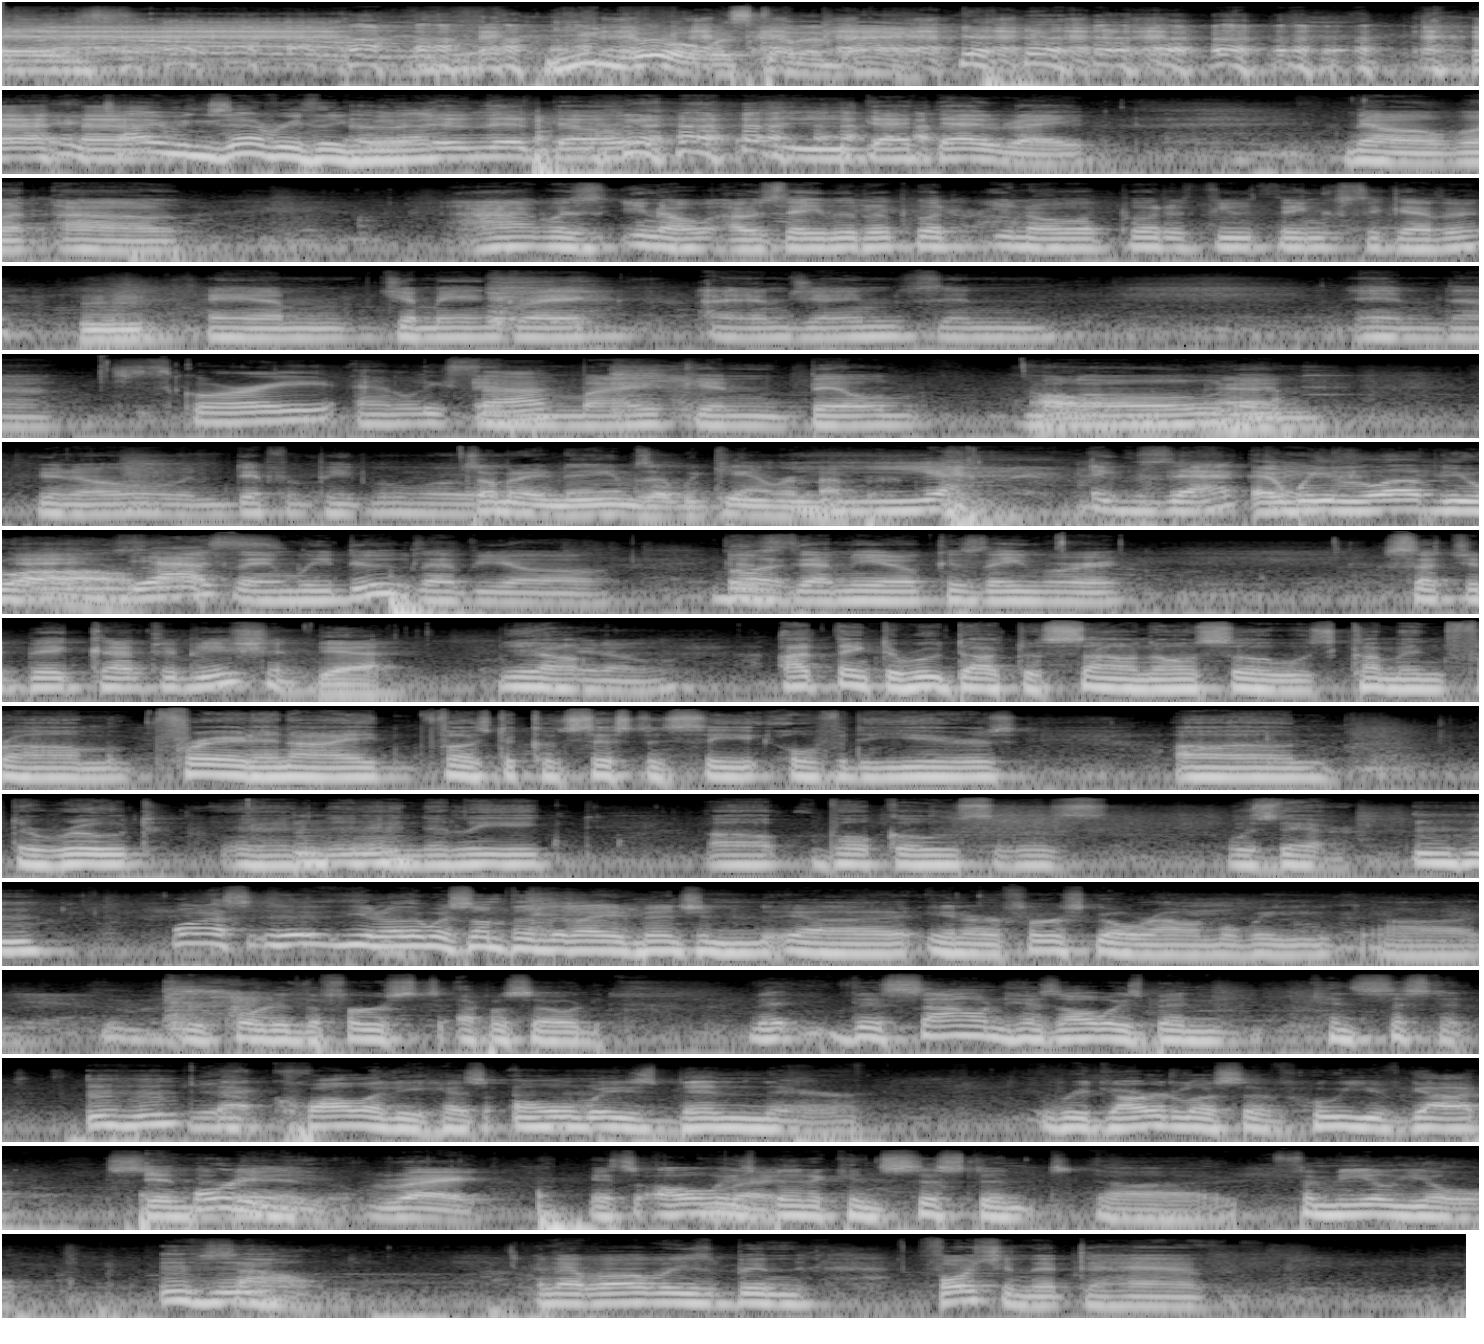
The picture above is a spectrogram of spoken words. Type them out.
is. you knew it was coming back. Hey, timing's everything, man. Isn't it though? you got that right. No, but uh, I was, you know, I was able to put, you know, put a few things together, and Jimmy and Greg and James and and uh, Scory and Lisa. and Mike and Bill Oh, Malone yeah. and you know and different people were So many names that we can't remember. Yeah, exactly. And we love you all. Exactly, Yes. and we do love you all. Because But- I mean, you know, because they were such a big contribution. Yeah. Yeah. You know. I think the Root Doctor sound also was coming from Fred and I, first the consistency over the years. Um, the root and, and the lead uh, vocals was was there. Well, that's, uh, you know, that was something that I had mentioned uh, in our first go round when we uh, recorded the first episode. That the sound has always been consistent. Mm-hmm. That quality has always been there, regardless of who you've got supporting you. Right. It's always Right. been a consistent uh, familial sound. And I've always been fortunate to have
